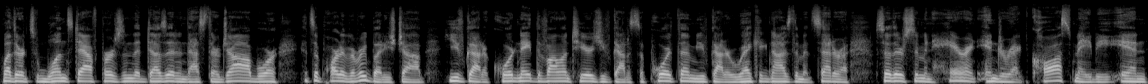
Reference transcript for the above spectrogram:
whether it's one staff person that does it and that's their job, or it's a part of everybody's job. You've got to coordinate the volunteers, you've got to support them, you've got to recognize them, et cetera. So there's some inherent indirect costs maybe in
